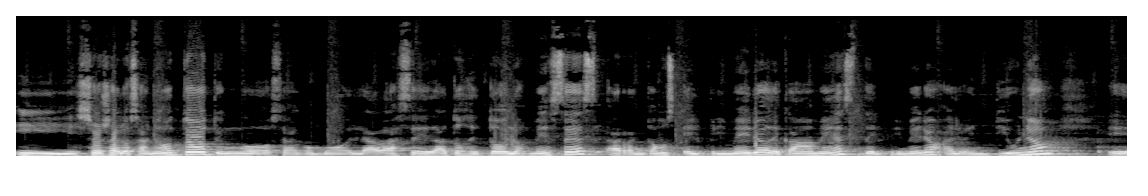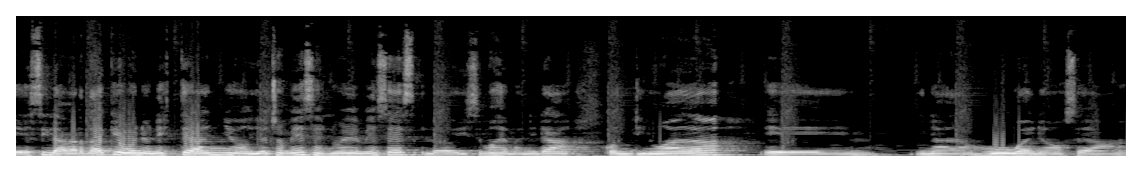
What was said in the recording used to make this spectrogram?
y yo ya los anoto, tengo, o sea, como la base de datos de todos los meses, arrancamos el primero de cada mes, del primero al 21. Eh, sí, la verdad que, bueno, en este año y ocho meses, nueve meses, lo hicimos de manera continuada. Eh, y nada, muy bueno, o sea,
